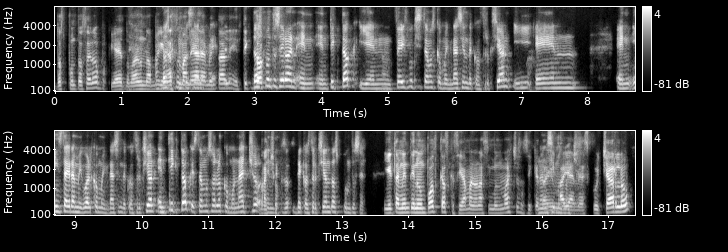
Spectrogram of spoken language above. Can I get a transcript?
2.0, porque ya tomaron una página de manera lamentable. En TikTok. 2.0 en, en, TikTok y en Facebook sí estamos como Ignacio de Construcción y en en Instagram igual como Ignacio de Construcción. En TikTok estamos solo como Nacho, de Construcción 2.0. Y él también tiene un podcast que se llama No Nacimos Machos, así que también vayan a escucharlo.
